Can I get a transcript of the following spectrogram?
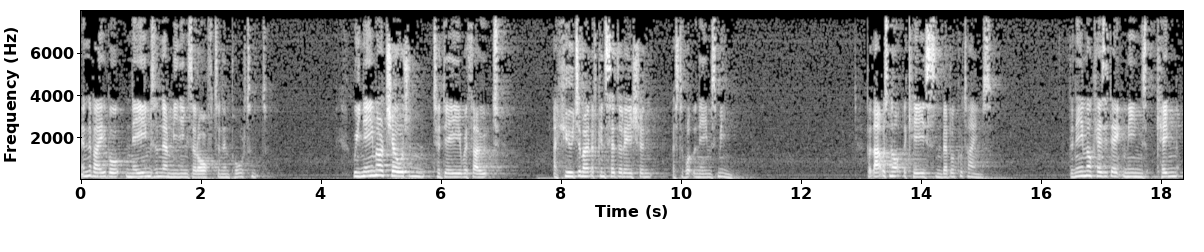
In the Bible, names and their meanings are often important. We name our children today without a huge amount of consideration as to what the names mean. But that was not the case in biblical times. The name Melchizedek means king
